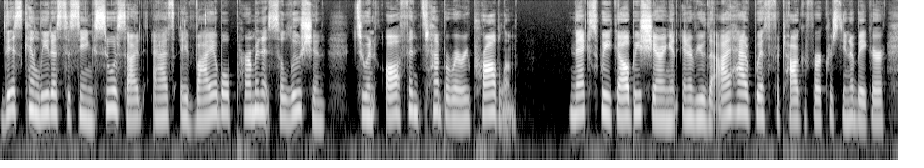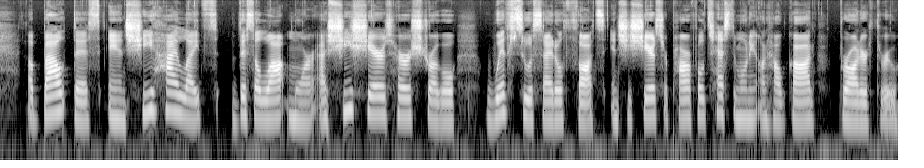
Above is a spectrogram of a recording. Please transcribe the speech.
This can lead us to seeing suicide as a viable permanent solution to an often temporary problem. Next week, I'll be sharing an interview that I had with photographer Christina Baker about this, and she highlights this a lot more as she shares her struggle with suicidal thoughts and she shares her powerful testimony on how God brought her through.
